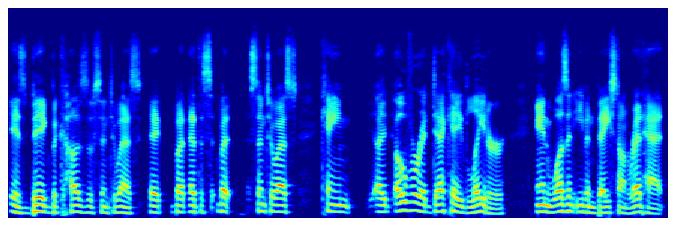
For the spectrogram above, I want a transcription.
is big because of CentOS. It, but at the but CentOS came uh, over a decade later and wasn't even based on Red Hat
